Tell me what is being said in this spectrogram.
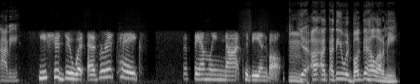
Abby. he should do whatever it takes the family not to be involved. Mm. Yeah, I, I I think it would bug the hell out of me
